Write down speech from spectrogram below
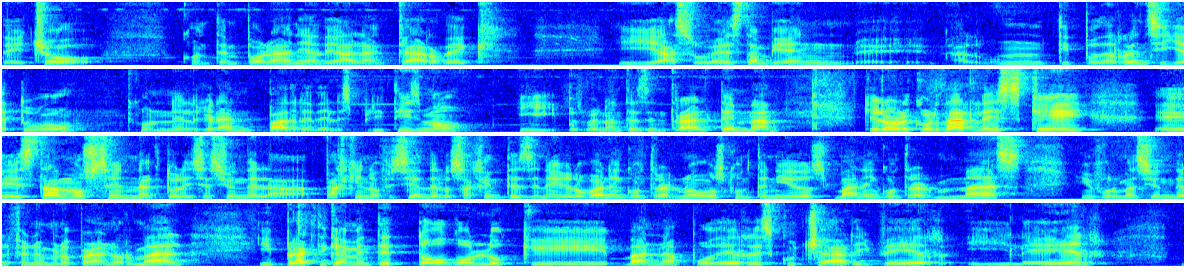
de hecho contemporánea de Alan Kardec y a su vez también eh, algún tipo de rencilla tuvo con el gran padre del espiritismo. Y pues bueno, antes de entrar al tema, quiero recordarles que eh, estamos en actualización de la página oficial de los agentes de negro, van a encontrar nuevos contenidos, van a encontrar más información del fenómeno paranormal y prácticamente todo lo que van a poder escuchar y ver y leer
